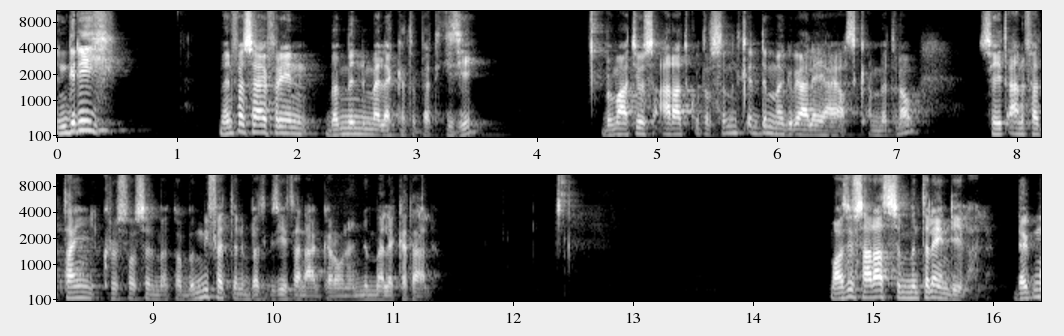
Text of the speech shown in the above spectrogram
እንግዲህ መንፈሳዊ ፍሬን በምንመለከትበት ጊዜ በማቴዎስ አራት ቁጥር ስምንት ቅድም መግቢያ ላይ ያስቀምጥ ነው ሰይጣን ፈታኝ ክርስቶስን መጥቶ በሚፈትንበት ጊዜ የተናገረውን እንመለከታለን። ማቴዎስ አራት ስምንት ላይ እንዲህ ይላል ደግሞ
